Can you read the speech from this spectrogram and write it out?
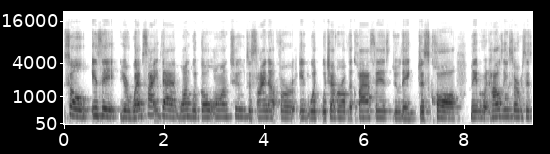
so is it your website that one would go on to to sign up for in whichever of the classes? Do they just call neighborhood housing services?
